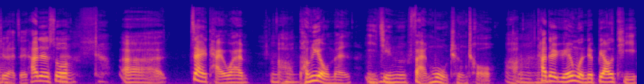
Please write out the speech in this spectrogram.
就在这里，他在说，呃，在台湾啊，朋友们已经反目成仇。啊，他的原文的标题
